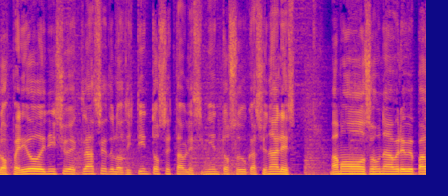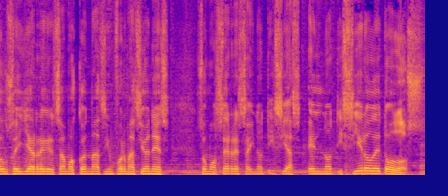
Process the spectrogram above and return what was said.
los periodos de inicio de clases de los distintos establecimientos educacionales. Vamos a una breve pausa y ya regresamos con más informaciones. Somos RCI Noticias, el noticiero de todos.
